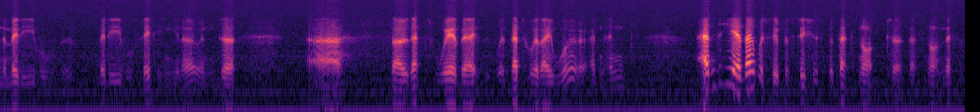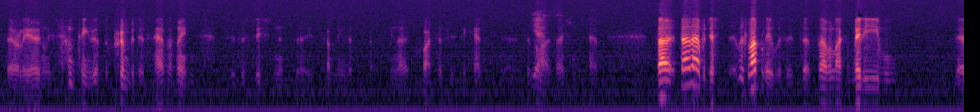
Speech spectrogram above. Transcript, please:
in a medieval uh, medieval setting, you know, and uh, uh, so that's where they that's where they were, and and and yeah, they were superstitious, but that's not uh, that's not necessarily only something that the primitives have. I mean, superstition is, uh, is something that you know quite sophisticated uh, Yes. civilizations have. So no, they were just it was lovely. It was they were like medieval uh,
